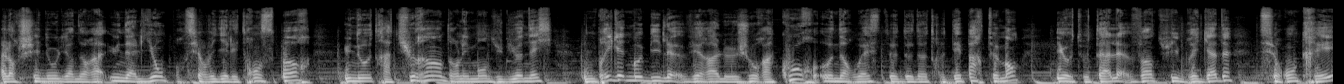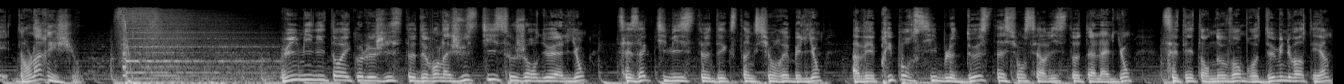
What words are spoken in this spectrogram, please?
Alors chez nous, il y en aura une à Lyon pour surveiller les transports, une autre à Turin dans les monts du Lyonnais. Une brigade mobile verra le jour à Cours au nord-ouest de notre département et au total, 28 brigades seront créées dans la région. Huit militants écologistes devant la justice aujourd'hui à Lyon. Ces activistes d'Extinction Rébellion avaient pris pour cible deux stations-service Total à Lyon. C'était en novembre 2021.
